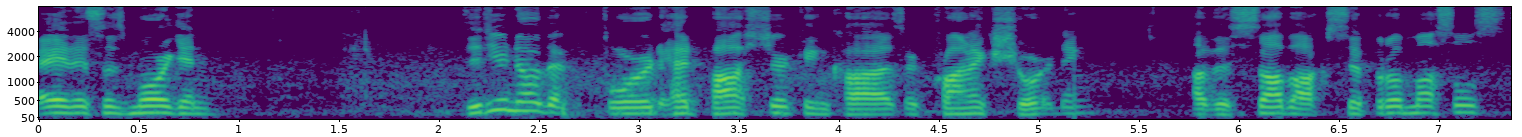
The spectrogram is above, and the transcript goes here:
Hey, this is Morgan. Did you know that forward head posture can cause a chronic shortening of the suboccipital muscles?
